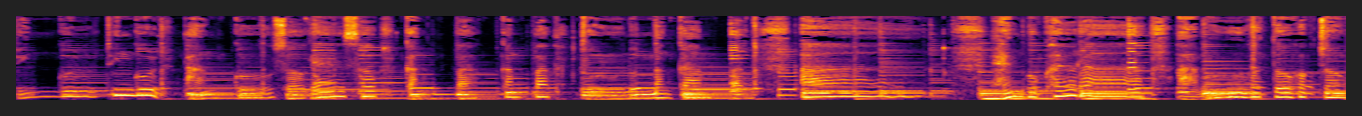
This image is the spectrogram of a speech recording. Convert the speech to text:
뒹굴뒹굴 방구석에서 깜빡깜빡 두 눈만 깜빡. 아 행복하여라. 아무것도 걱정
